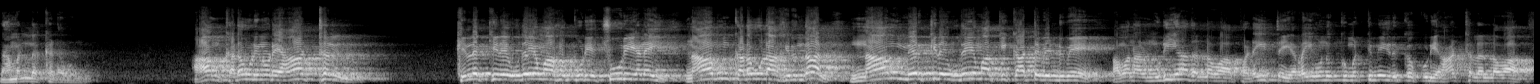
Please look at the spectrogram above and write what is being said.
நமல்ல கடவுள். ஆம் கடவுளினுடைய ஆற்றல் கிழக்கிலே உதயமாகக்கூடிய சூரியனை நாமும் கடவுளாக இருந்தால் நாமும் மேற்கிலே உதயமாக்கி காட்ட வேண்டுமே. அவனால் முடியாதல்லவா? படைத்த இறைவனுக்கு மட்டுமே இருக்கக்கூடிய ஆற்றல் அல்லவா?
